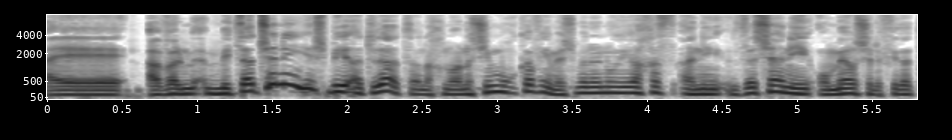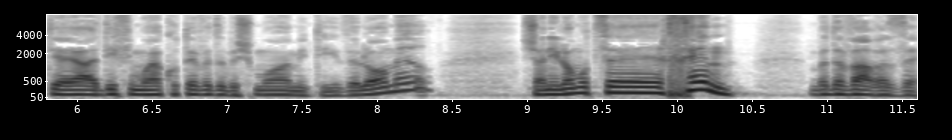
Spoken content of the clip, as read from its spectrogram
אה, אבל מצד שני, יש בי, את יודעת, אנחנו אנשים מורכבים, יש בינינו יחס, אני, זה שאני אומר שלפי דעתי היה עדיף אם הוא היה כותב את זה בשמו האמיתי, זה לא אומר שאני לא מוצא חן בדבר הזה.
